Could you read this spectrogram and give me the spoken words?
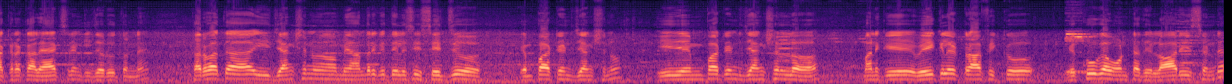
రకరకాల యాక్సిడెంట్లు జరుగుతున్నాయి. తర్వాత ఈ జంక్షన్ మీ అందరికీ తెలిసి సెజ్ ఇంపార్టెంట్ జంక్షను. ఈ ఇంపార్టెంట్ జంక్షన్లో మనకి వెహికల్ ట్రాఫిక్ ఎక్కువగా ఉంటుంది. Lorries and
